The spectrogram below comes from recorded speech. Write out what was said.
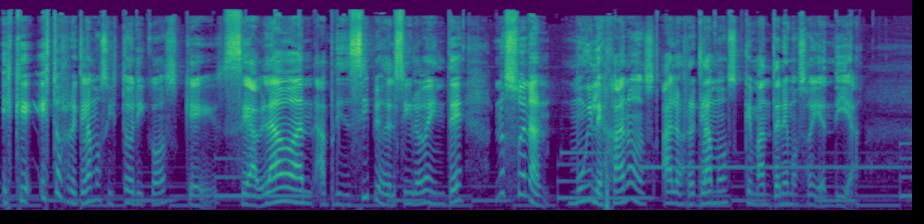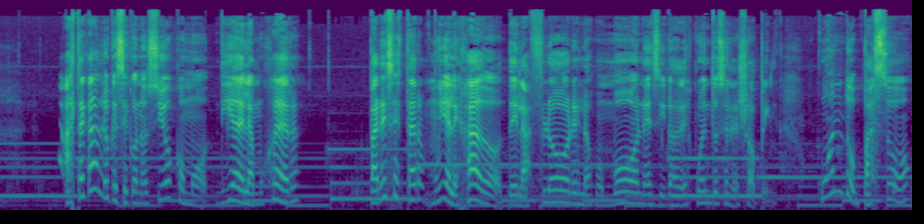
es que estos reclamos históricos que se hablaban a principios del siglo XX no suenan muy lejanos a los reclamos que mantenemos hoy en día. Hasta acá lo que se conoció como Día de la Mujer parece estar muy alejado de las flores, los bombones y los descuentos en el shopping. ¿Cuándo pasó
